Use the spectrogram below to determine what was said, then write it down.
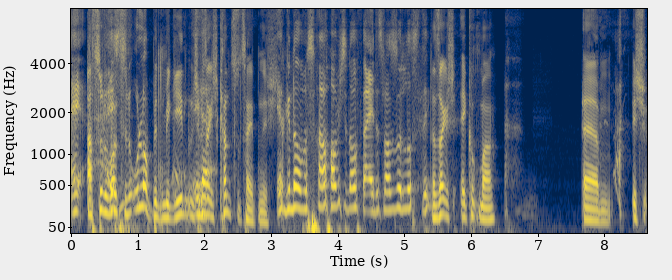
Ey, Achso, du wolltest in Urlaub mit mir gehen und ich Ja. habe gesagt, ich kann zurzeit nicht. Ja, genau, was habe ich denn auch für, ey, das war so lustig. Dann sage ich, ey, guck mal. Ähm, ich,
